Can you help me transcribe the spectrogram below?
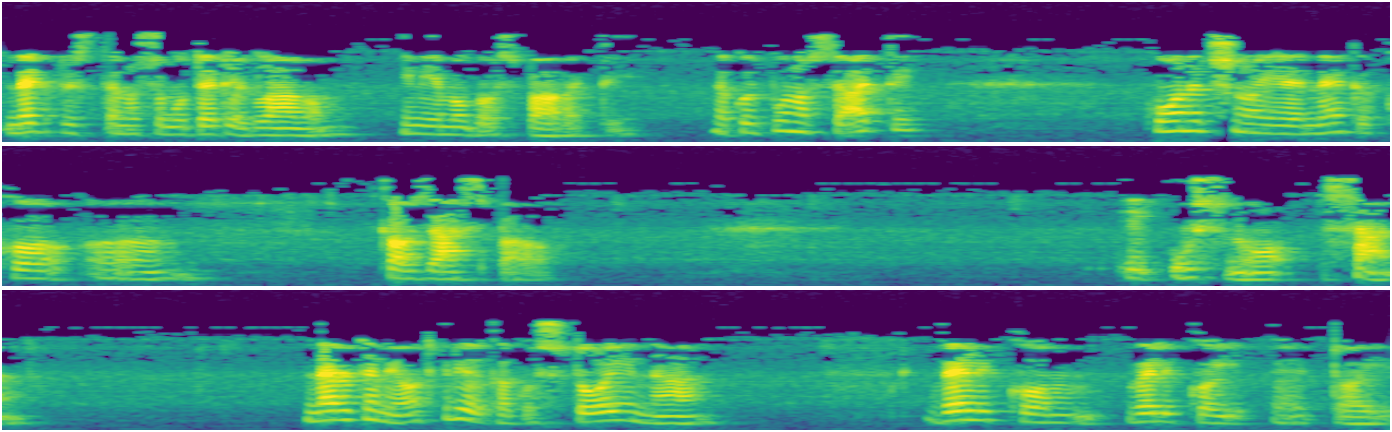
neprestano su mu tekle glavom i nije mogao spavati. Nakon puno sati konačno je nekako um, kao zaspao i usnuo san. Narutam je otkrio kako stoji na velikom, velikoj e, toj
